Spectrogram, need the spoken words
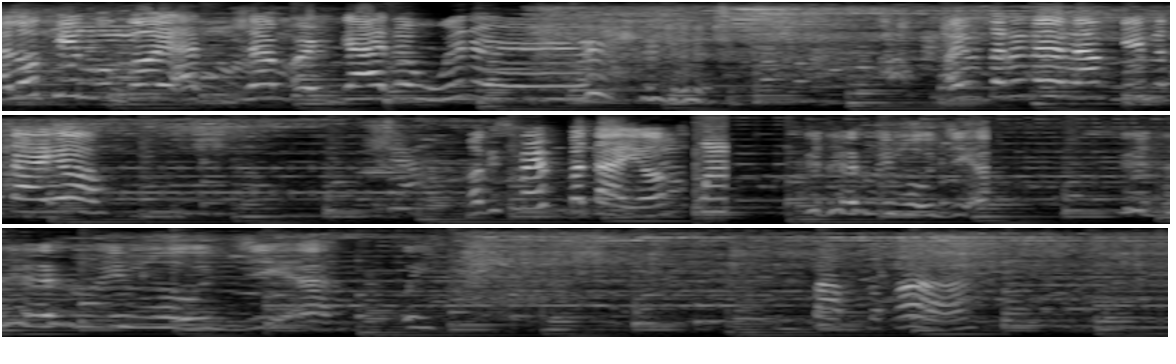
Hello, Kim Ugoy at Jam Organa winner! Ay, tara na, rank game na tayo. Mag-smurf ba tayo? Ganda ng emoji ah. Ganda ng emoji ah. Uy. Impacto ka ah. Ah!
